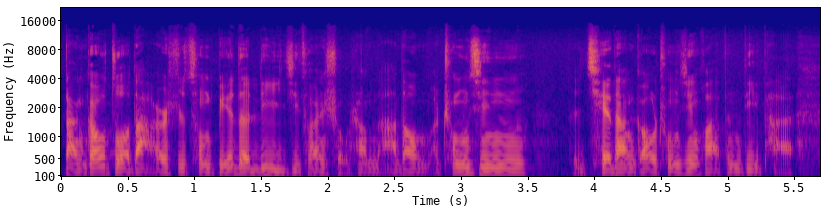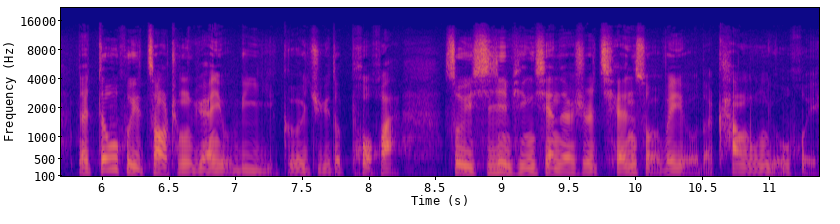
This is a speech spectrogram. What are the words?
蛋糕做大，而是从别的利益集团手上拿到嘛，重新。切蛋糕，重新划分地盘，那都会造成原有利益格局的破坏。所以，习近平现在是前所未有的亢龙有悔。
